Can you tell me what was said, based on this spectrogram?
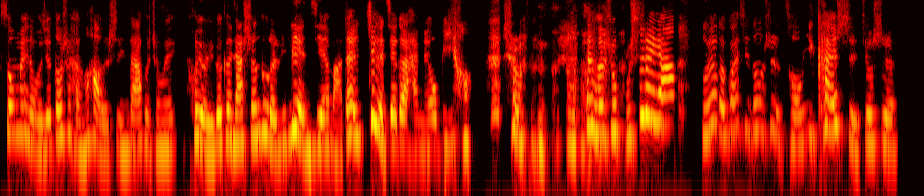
soul mate，我觉得都是很好的事情，大家会成为会有一个更加深度的链接嘛。但是这个阶段还没有必要，是吧？他就会说不是的呀，所有的关系都是从一开始就是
